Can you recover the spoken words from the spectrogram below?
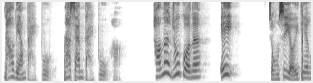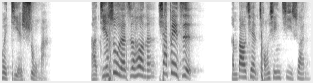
然后两百部，然后三百部，哈，好，那如果呢，诶，总是有一天会结束嘛，啊，结束了之后呢，下辈子很抱歉重新计算，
